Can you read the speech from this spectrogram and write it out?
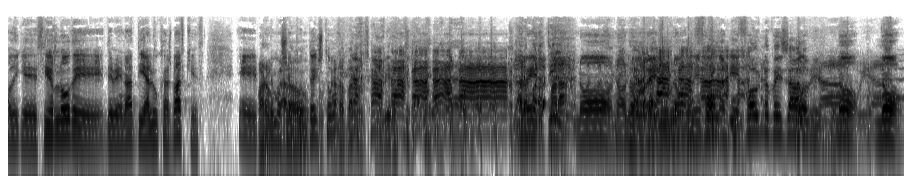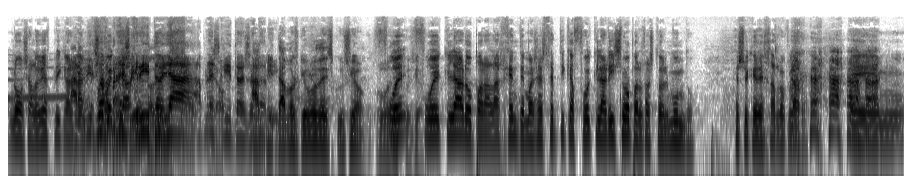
hay que decirlo, de, de Benati a Lucas Vázquez. Eh, Bueno, ponemos claro, en contexto. claro para los que vieron, claro. A ver, para- no, no, no, Claro, no. Buffon no pensaba no, lo mismo. No, no, no, o sea, lo voy a explicar Para bien. mí fue prescrito claro. ya, ha prescrito eso. Admitamos que hubo discusión. hubo Fue, discusión. fue claro para la gente más escéptica, fue clarísimo para el resto del mundo. Eso hay que dejarlo claro. Eh,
